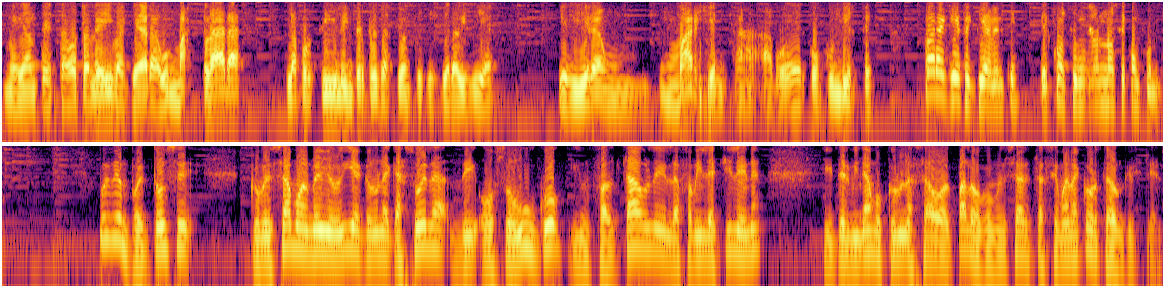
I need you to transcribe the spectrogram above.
mediante esta otra ley va a quedar aún más clara la posible interpretación que se hiciera hoy día, que diera un, margen a, poder confundirse, para que efectivamente el consumidor no se confunda. Muy bien, pues entonces comenzamos al mediodía con una cazuela de osobuco, infaltable en la familia chilena, y terminamos con un asado al palo a comenzar esta semana corta, don Cristian.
